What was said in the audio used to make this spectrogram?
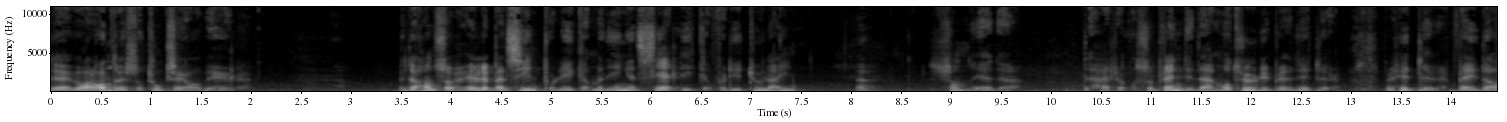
Det var andre som tok seg av det hele. Men det er han som heller bensin på likene, men ingen ser likene, for de tuller inn. Ja. Sånn er det. det her. Og så brenner de dem og tror de brenner Hitler. For Hitler ble da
